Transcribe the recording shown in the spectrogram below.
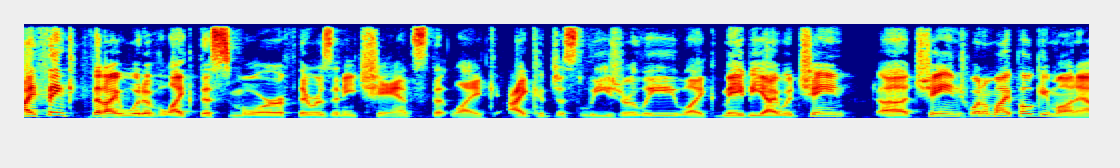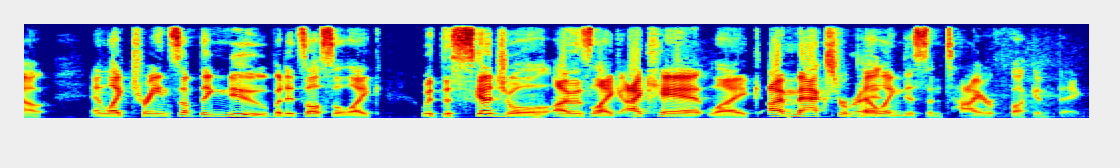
I think that I would have liked this more if there was any chance that like I could just leisurely, like maybe I would change uh, change one of my Pokemon out and like train something new. But it's also like with the schedule, I was like, I can't like I'm max repelling this entire fucking thing.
